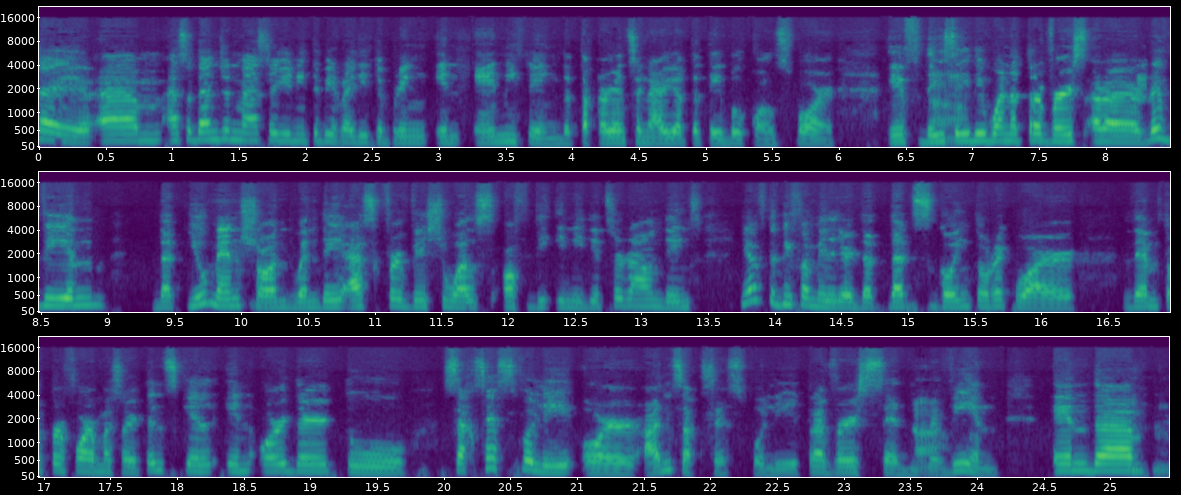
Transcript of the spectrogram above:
eh, um, as a dungeon master, you need to be ready to bring in anything that the current scenario at the table calls for. If they Ah. say they want to traverse a ravine that you mentioned, when they ask for visuals of the immediate surroundings, you have to be familiar that that's going to require them to perform a certain skill in order to successfully or unsuccessfully traverse said Ah. ravine. And um, mm-hmm.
